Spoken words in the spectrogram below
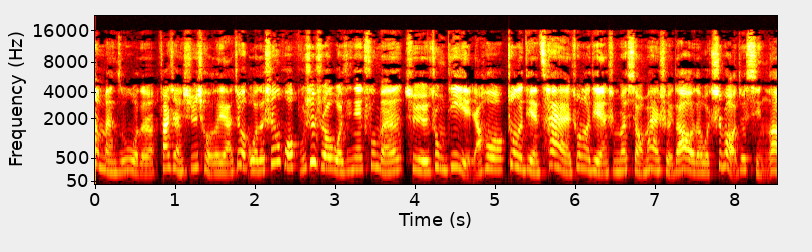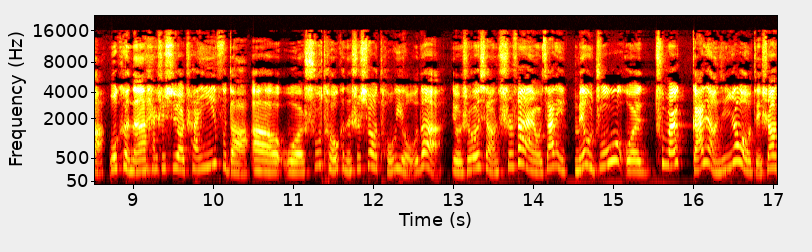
法满足我的发展需求的呀。就我的生活不是说我今天出门去种地，然后种了点菜，种了点什么小麦、水稻的，我吃饱就行了。我可能还是需要穿衣服的啊。我梳头可能是需要头油的。有时候想吃饭，我家里没有猪，我出门嘎两斤肉得是要。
